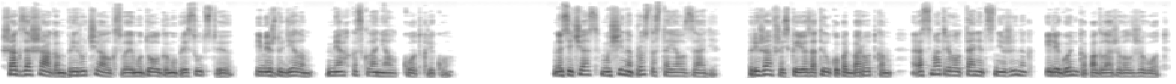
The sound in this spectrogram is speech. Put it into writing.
Шаг за шагом приручал к своему долгому присутствию и между делом мягко склонял к отклику. Но сейчас мужчина просто стоял сзади, прижавшись к ее затылку подбородком, рассматривал танец снежинок и легонько поглаживал живот.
